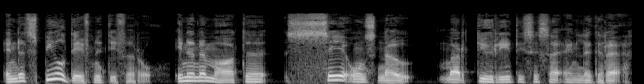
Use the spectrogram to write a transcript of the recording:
En dit speel definitief 'n rol. En in 'n mate sê ons nou maar teoreties is hy eintlik reg,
